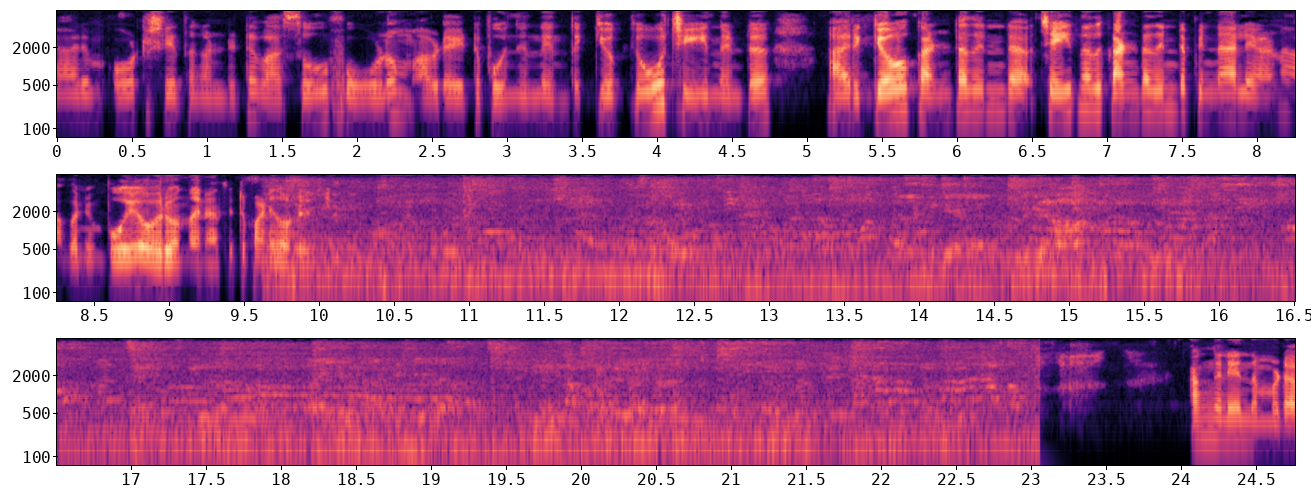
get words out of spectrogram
എല്ലാവരും ഓർഡർ ചെയ്ത് കണ്ടിട്ട് വസു ഫോണും അവിടെ ആയിട്ട് പോയി നിന്ന് എന്തൊക്കെയൊക്കെയോ ചെയ്യുന്നുണ്ട്. ആരൊക്കെയോ കണ്ടതിന്റെ ചെയ്യുന്നത് കണ്ടതിന്റെ പിന്നാലെയാണ് അവനും പോയി ഓരോന്ന് അതിനകത്തിട്ട് പണി തുടങ്ങിയത് അങ്ങനെ നമ്മുടെ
